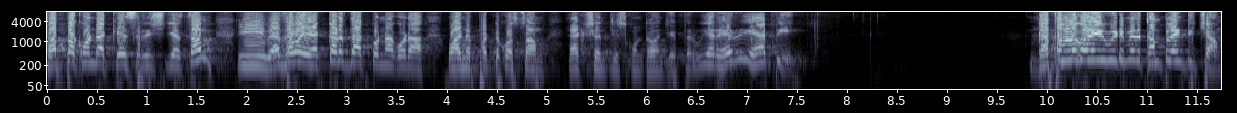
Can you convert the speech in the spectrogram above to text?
తప్పకుండా కేసు రిజిస్టర్ చేస్తాం. ఈ వెధవ ఎక్కడ దాక్కున్నా కూడా వాడిని పట్టుకొస్తాం. యాక్షన్ తీసుకుంటాం అని చెప్పారు. వీఆర్ వెరీ హ్యాపీ గతంలో కూడా ఈ వీడి మీద కంప్లైంట్ ఇచ్చాం.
